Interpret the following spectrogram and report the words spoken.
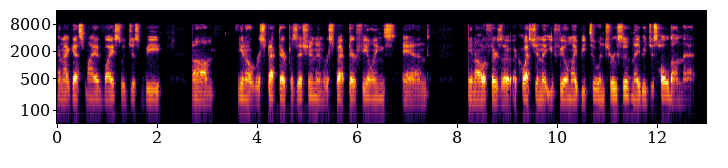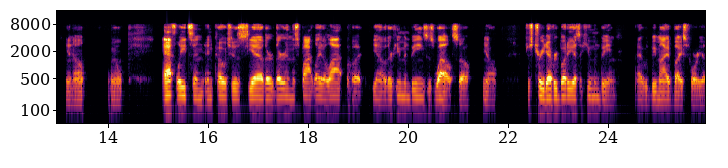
and i guess my advice would just be um, you know respect their position and respect their feelings and you know if there's a, a question that you feel might be too intrusive maybe just hold on that you know well athletes and, and coaches yeah they're they're in the spotlight a lot but you know they're human beings as well so you know just treat everybody as a human being that would be my advice for you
